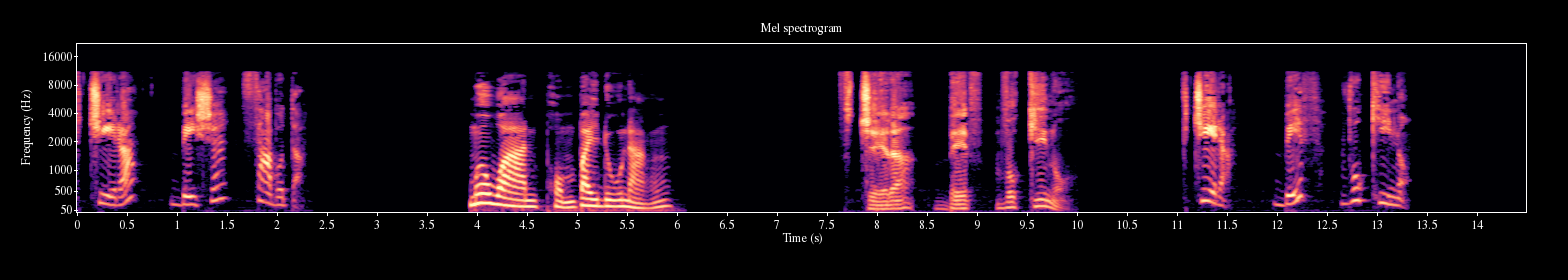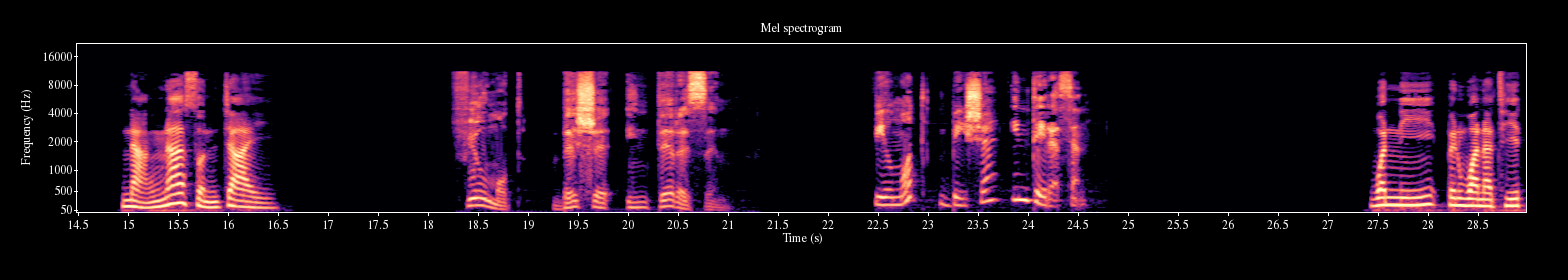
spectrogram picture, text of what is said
вчера беше сабота เมื่อวานผมไปดูหนัง вчера бев во кино вчера бев во кино หนังน่าสนใจ филмот беше интересен филмот беше интересен วันนี้เป็นวันอาทิตย์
